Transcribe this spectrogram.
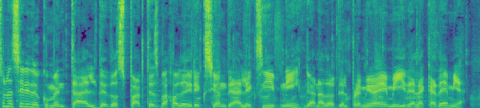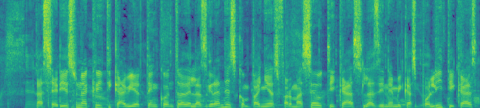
Es una serie documental de dos partes bajo la dirección de Alex Givney, ganador del premio Emmy y de la Academia. La serie es una crítica abierta en contra de las grandes compañías farmacéuticas, las dinámicas políticas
